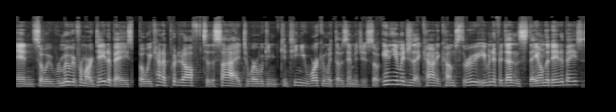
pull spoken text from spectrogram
And so we remove it from our database, but we kind of put it off to the side to where we can continue working with those images. So any image that kind of comes through, even if it doesn't stay on the database,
